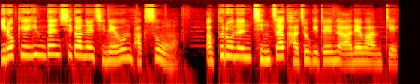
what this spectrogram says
이렇게 힘든 시간을 지내온 박수홍. 앞으로는 진짜 가족이 된 아내와 함께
